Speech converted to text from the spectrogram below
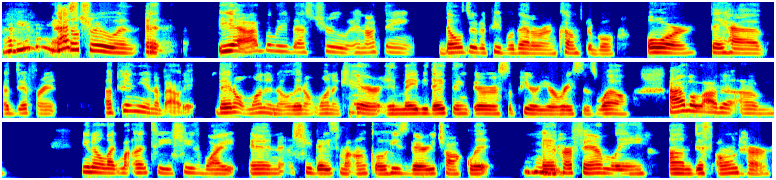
Have you ever met That's those? true. And, and yeah, I believe that's true. And I think those are the people that are uncomfortable or they have a different opinion about it. They don't want to know, they don't want to care, and maybe they think they're a superior race as well. I have a lot of um you know, like my auntie, she's white and she dates my uncle. He's very chocolate mm-hmm. and her family um disowned her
